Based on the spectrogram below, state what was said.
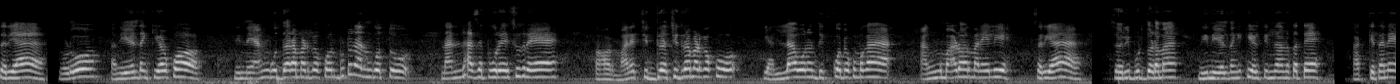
ಸರಿಯಾ? ನೋಡು, ನಾನು ಹೇಳ್ದಂಗೆ ಕೇಳ್ಕೊ. ನಿನ್ನ ಹೆಂಗೆ ಉದ್ಧಾರ ಮಾಡಬೇಕು ಅಂದ್ಬಿಟ್ಟು ನನಗೆ ಗೊತ್ತು. ನನ್ನ ಆಸೆ ಪೂರೈಸಿದ್ರೆ ಅವ್ರ ಮನೆ ಚಿದ್ರ ಛಿದ್ರ ಮಾಡಬೇಕು. ಎಲ್ಲ ಒಂದೊಂದು ದಿಕ್ಕೋಬೇಕು ಮಗ. ಹಂಗೆ ಮಾಡೋ ಅವ್ರ ಮನೆಯಲ್ಲಿ ಸರಿಯಾ? ಸರಿ ಬಿಡ್ ದೊಡಮ್ಮ ನೀನು ಹೇಳ್ದಂಗೆ ಕೇಳ್ತೀನಿ ನಾನು ಕತೆ. ಅದಕ್ಕೆ ತಾನೇ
